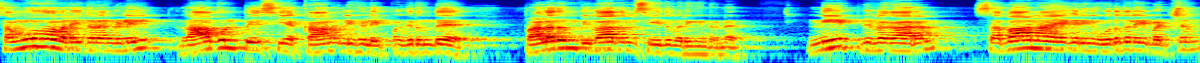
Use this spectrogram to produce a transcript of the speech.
சமூக வலைதளங்களில் ராகுல் பேசிய காணொளிகளை பகிர்ந்து பலரும் விவாதம் செய்து வருகின்றனர். நீட் விவகாரம் சபாநாயகரின் ஒருதலை பட்சம்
